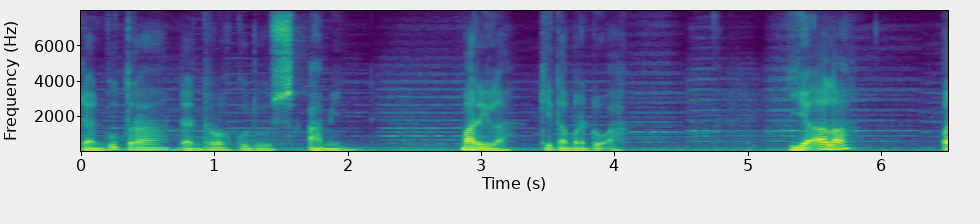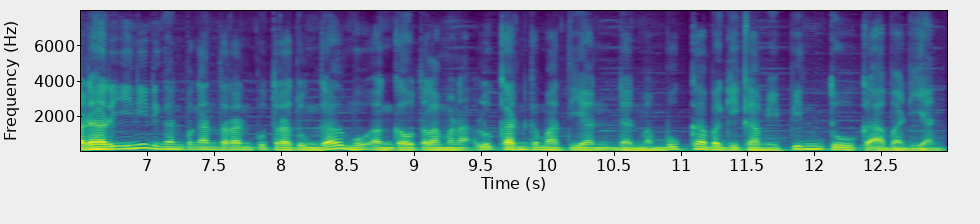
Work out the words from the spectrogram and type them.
dan Putra dan Roh Kudus. Amin. Marilah kita berdoa. Ya Allah, pada hari ini dengan pengantaran putra tunggalmu engkau telah menaklukkan kematian dan membuka bagi kami pintu keabadian.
